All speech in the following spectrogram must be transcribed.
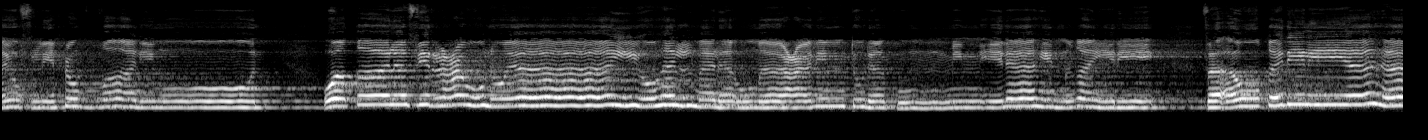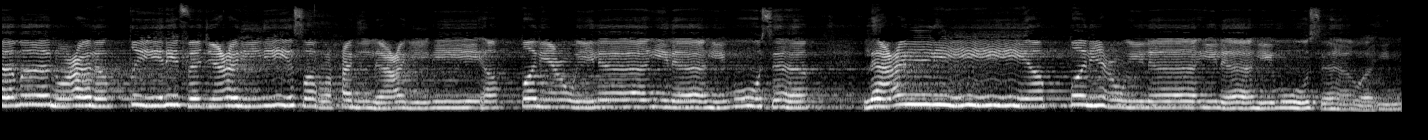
يفلح الظالمون وقال فرعون يا أيها الملأ ما علمت لكم من إله غيري فأوقد لي يا هامان على الطين فاجعل لي صرحا لعلي أطلع إلى إله موسى لعلي أطلع إلى إله موسى وإني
